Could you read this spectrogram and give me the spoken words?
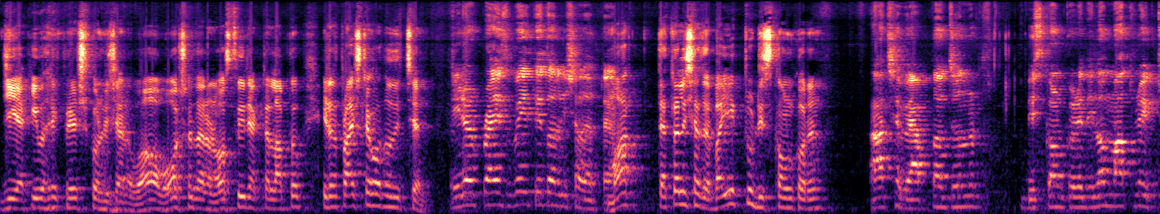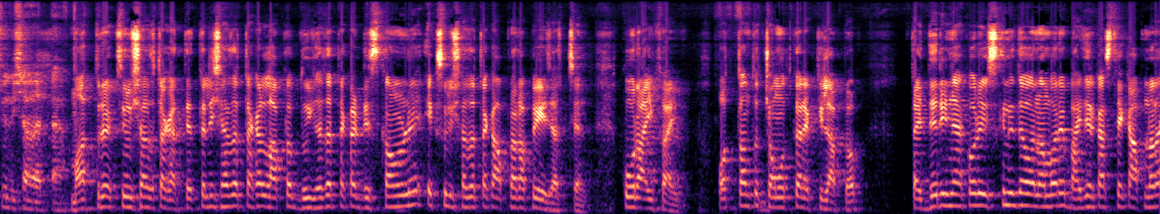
জি একেবারে ফ্রেশ কন্ডিশন ওয়াও অসাধারণ অস্থির একটা ল্যাপটপ এটার প্রাইসটা কত দিচ্ছেন? এটার প্রাইস ভাই তেতাল্লিশ হাজার টাকা। মাত্র তেতাল্লিশ হাজার। ভাই একটু ডিসকাউন্ট করেন। আচ্ছা ভাই আপনার জন্য ডিসকাউন্ট করে দিলাম মাত্র একচল্লিশ হাজার টাকা। মাত্র একচল্লিশ হাজার টাকা তেতাল্লিশ হাজার টাকার ল্যাপটপ দুই হাজার টাকার ডিসকাউন্টে একচল্লিশ হাজার টাকা আপনারা পেয়ে যাচ্ছেন। কোর আই ফাইভ অত্যন্ত চমৎকার একটি ল্যাপটপ তাই দেরি না করে স্ক্রিনে দেওয়া নাম্বারে ভাইদের কাছ থেকে আপনারা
